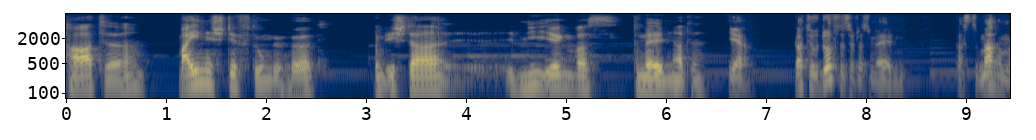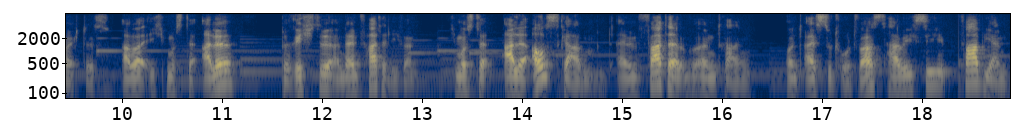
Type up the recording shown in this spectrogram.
Vater meine Stiftung gehört und ich da nie irgendwas zu melden hatte. Ja. Doch, du durftest etwas melden, was du machen möchtest. Aber ich musste alle Berichte an deinen Vater liefern. Ich musste alle Ausgaben deinem Vater antragen. Und als du tot warst, habe ich sie Fabian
